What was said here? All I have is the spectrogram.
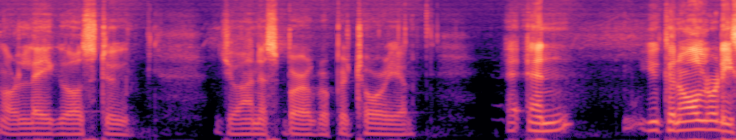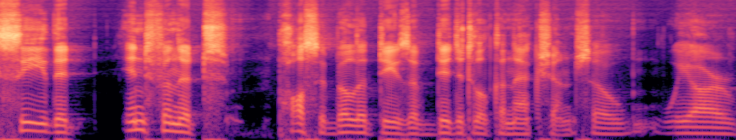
or Lagos to Johannesburg or Pretoria and you can already see the infinite possibilities of digital connection so we are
